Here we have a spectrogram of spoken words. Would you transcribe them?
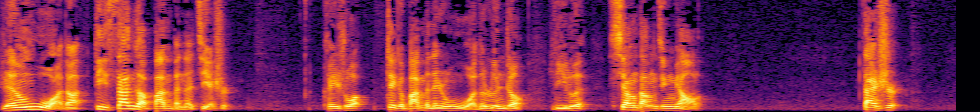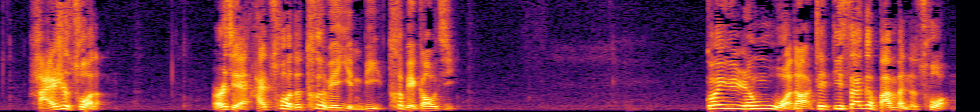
人无我的第三个版本的解释。可以说，这个版本的人物我的论证理论相当精妙了。但是。还是错的，而且还错的特别隐蔽、特别高级。关于人无我的这第三个版本的错，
